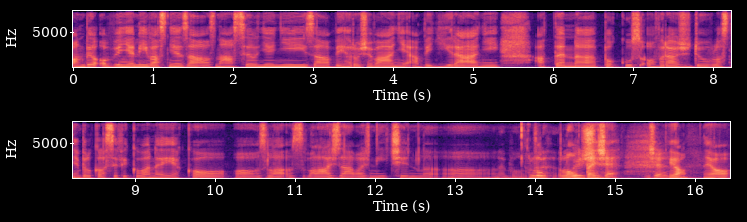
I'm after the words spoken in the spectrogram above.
on byl obviněný vlastně za znásilnění, za vyhrožování a vydírání a ten pokus o vraždu vlastně byl klasifikovaný jako zla, zvlášť závažný čin nebo Loupež. loupeže. Že? Jo, jo.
